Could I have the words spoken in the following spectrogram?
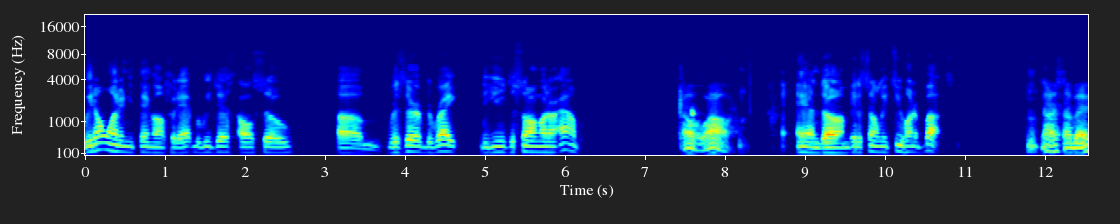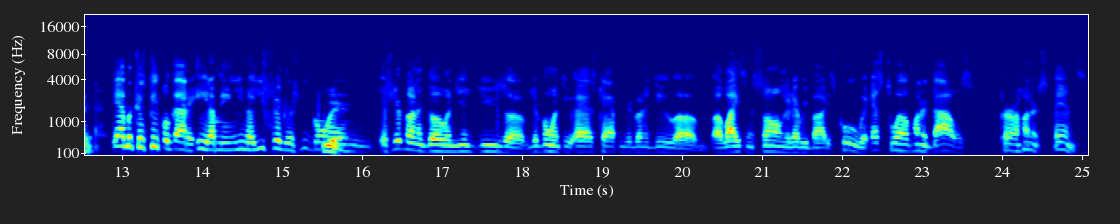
We don't want anything off of that, but we just also um, reserve the right to use the song on our album. Oh wow. And um, it is only 200 bucks. No, that's not bad. Yeah, because people gotta eat. I mean, you know, you figure if you're going, yeah. if you're gonna go and you use, uh, you're going through ASCAP and you're gonna do uh, a licensed song that everybody's cool with. That's twelve hundred dollars per hundred spins.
